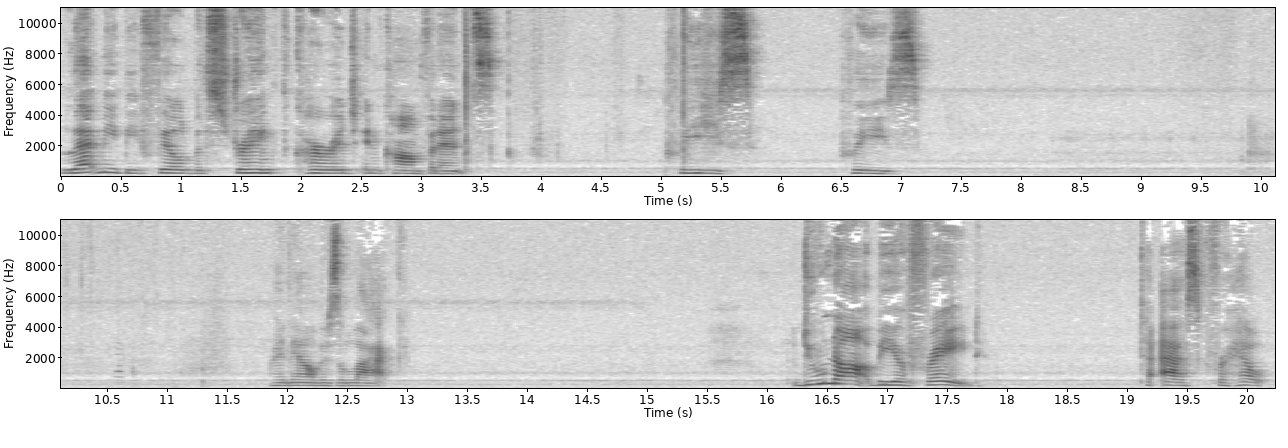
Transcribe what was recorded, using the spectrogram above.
Let me be filled with strength, courage, and confidence. Please, please. Right now, there's a lack Do not be afraid to ask for help.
